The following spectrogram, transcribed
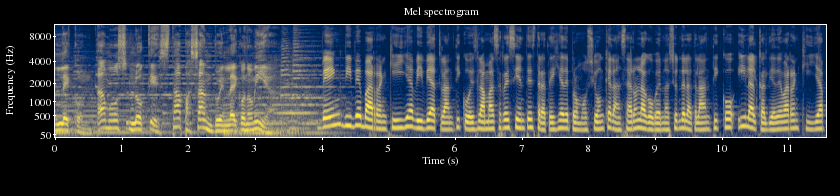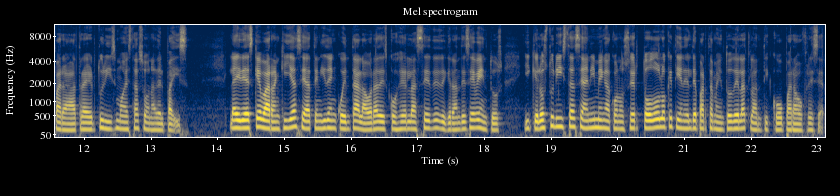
le contamos lo que está pasando en la economía. Ven, Vive Barranquilla, Vive Atlántico es la más reciente estrategia de promoción que lanzaron la Gobernación del Atlántico y la Alcaldía de Barranquilla para atraer turismo a esta zona del país. La idea es que Barranquilla sea tenida en cuenta a la hora de escoger la sede de grandes eventos y que los turistas se animen a conocer todo lo que tiene el Departamento del Atlántico para ofrecer.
